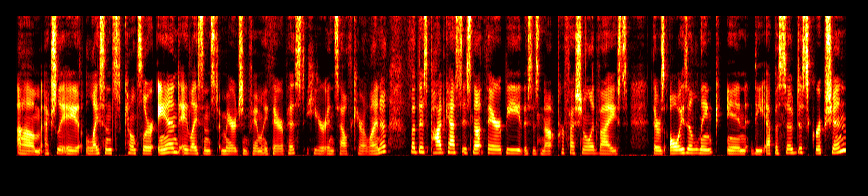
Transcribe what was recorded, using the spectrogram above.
um, actually a licensed counselor and a licensed marriage and family therapist here in South Carolina. But this podcast is not therapy, this is not professional advice. There's always a link in the episode description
